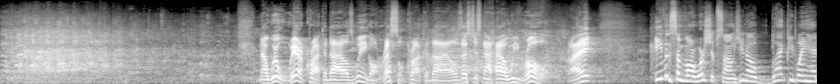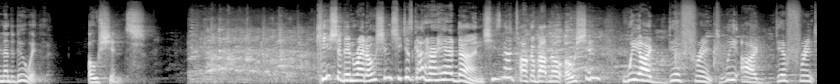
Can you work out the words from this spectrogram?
now, we'll wear crocodiles. We ain't going to wrestle crocodiles. That's just not how we roll, right? Even some of our worship songs, you know, black people ain't had nothing to do with. Oceans. Keisha didn't write ocean. She just got her hair done. She's not talking about no ocean. We are different. We are different.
